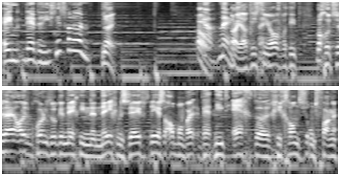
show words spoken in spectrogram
een, nee, die is niet van hem. Nee. Oh, ja, nee. Nou ja, het is niet over wat niet. Maar goed, ze zijn ooit begonnen natuurlijk in 1979. Het eerste album werd niet echt uh, gigantisch ontvangen.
